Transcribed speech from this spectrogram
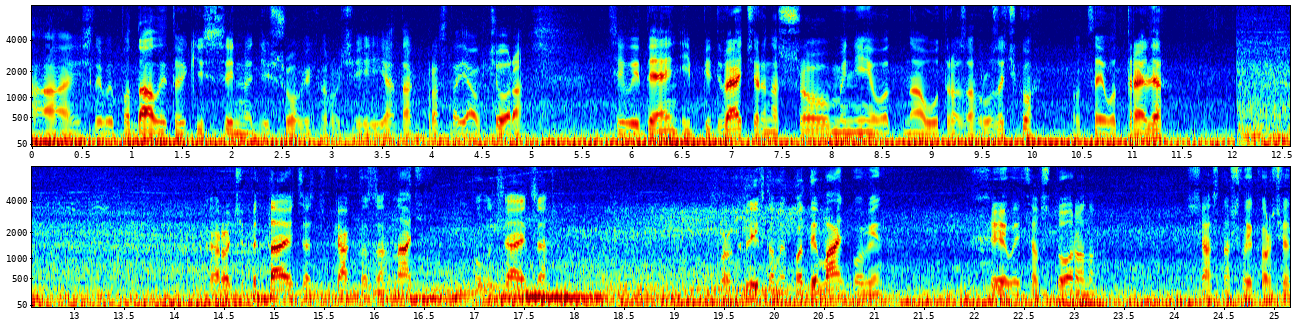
А якщо ви подали, то якісь сильно дешеві. Коротше. І я так простояв вчора цілий день і під вечір знайшов мені от на утро загрузочку. Оцей от трейлер. Короче, пытаются как-то загнать, не получается форклифтами подимать, бо він хилиться в сторону. Зараз знайшли короче,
